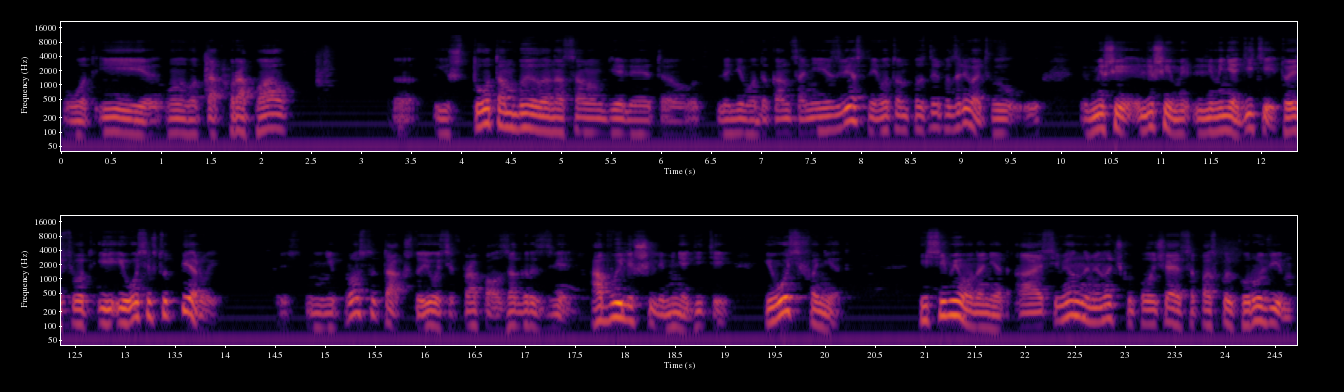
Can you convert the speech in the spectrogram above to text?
вот, и он вот так пропал, э, и что там было на самом деле, это вот для него до конца неизвестно. И вот он подозревает, вы лишили меня детей. То есть вот и Иосиф тут первый. То есть не просто так, что Иосиф пропал, загрыз зверь, а вы лишили меня детей. Иосифа нет, и Симеона нет. А Симеон на минуточку получается, поскольку Рувим,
